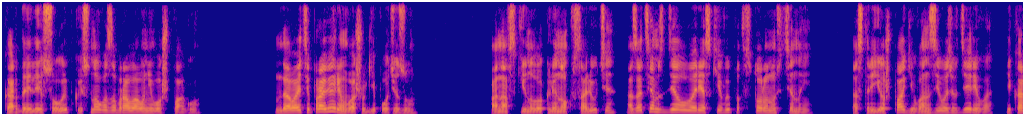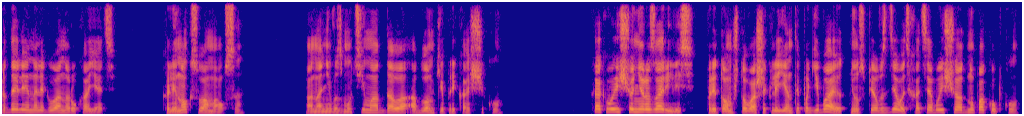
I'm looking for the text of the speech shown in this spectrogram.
Корделия с улыбкой снова забрала у него шпагу. «Давайте проверим вашу гипотезу». Она вскинула клинок в салюте, а затем сделала резкий выпад в сторону стены. Острие шпаги вонзилось в дерево, и Корделия налегла на рукоять. Клинок сломался. Она невозмутимо отдала обломки приказчику. «Как вы еще не разорились, при том, что ваши клиенты погибают, не успев сделать хотя бы еще одну покупку?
